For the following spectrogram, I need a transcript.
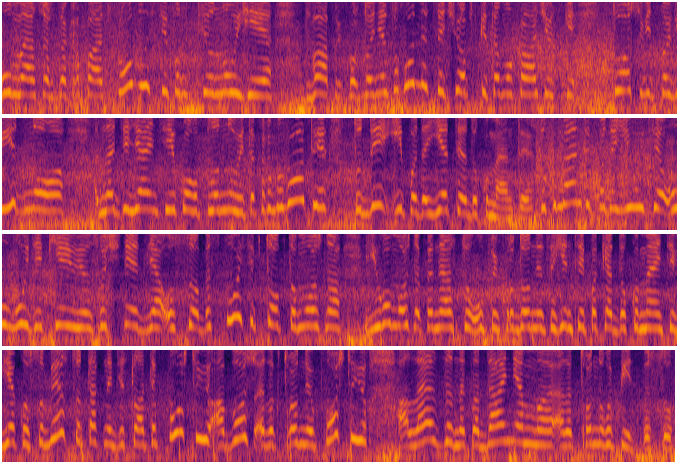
У межах Закарпатської області функціонує два прикордонні загони: це Чопський та Мукачівський. Тож, відповідно, на ділянці якого плануєте перебувати, туди і подаєте документи. Документи подаються у будь-який зручний для особи спосіб, тобто можна його можна принести у прикордонний загін цей пакет документів як особисто, так надіслати поштою або ж електронною поштою, але з накладанням електронного підпису.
